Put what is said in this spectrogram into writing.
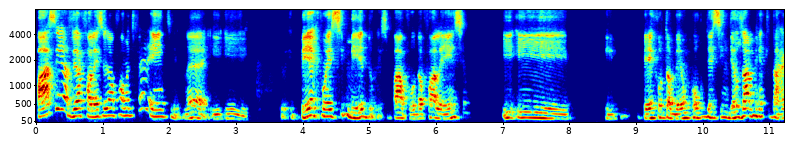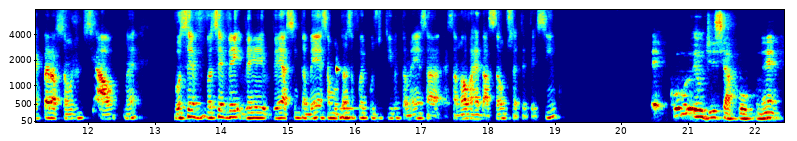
passem a ver a falência de uma forma diferente, né? E, e, e percam esse medo, esse pavor da falência e, e, percam também um pouco desse endeusamento da recuperação judicial, né? Você, você vê, vê, vê assim também, essa mudança foi positiva também, essa, essa nova redação do 75? É, como eu disse há pouco, né?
